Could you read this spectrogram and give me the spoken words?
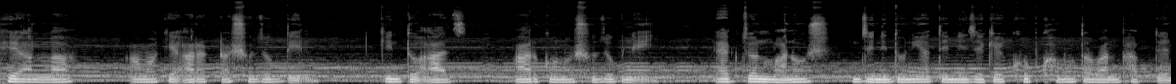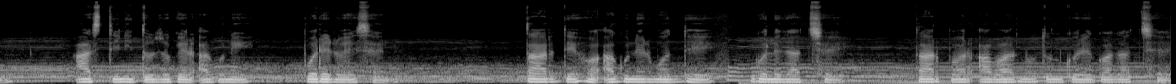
হে আল্লাহ, আমাকে আর একটা সুযোগ দিন। কিন্তু আজ আর কোনো সুযোগ নেই। একজন মানুষ যিনি দুনিয়াতে নিজেকে খুব ক্ষমতাবান ভাবতেন। আজ তিনি দুজকের আগুনে পড়ে রয়েছেন। তার দেহ আগুনের মধ্যে গলে যাচ্ছে, তারপর আবার নতুন করে গজাচ্ছে।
